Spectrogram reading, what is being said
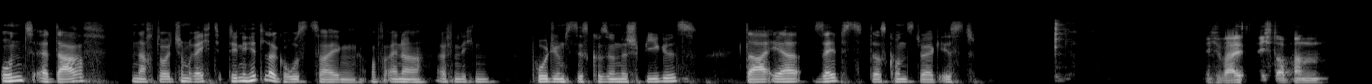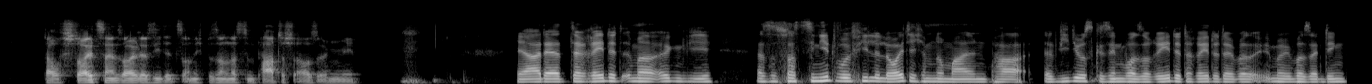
Und er darf nach deutschem Recht den Hitlergruß zeigen auf einer öffentlichen Podiumsdiskussion des Spiegels, da er selbst das Kunstwerk ist. Ich weiß nicht, ob man darauf stolz sein soll, der sieht jetzt auch nicht besonders sympathisch aus irgendwie. Ja, der, der redet immer irgendwie, Also es fasziniert wohl viele Leute. Ich habe nur mal ein paar äh, Videos gesehen, wo er so redet. Da redet er über, immer über sein Ding.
